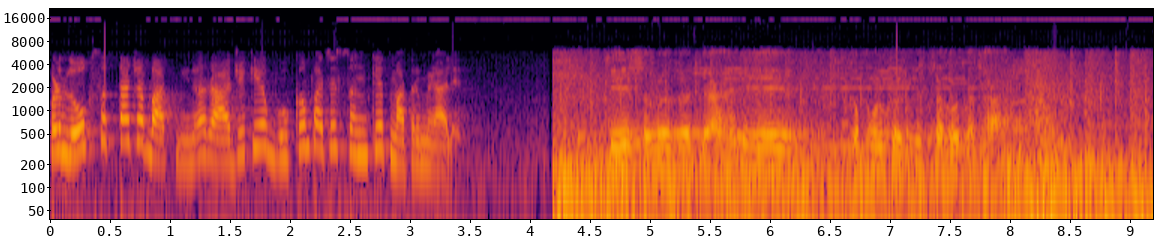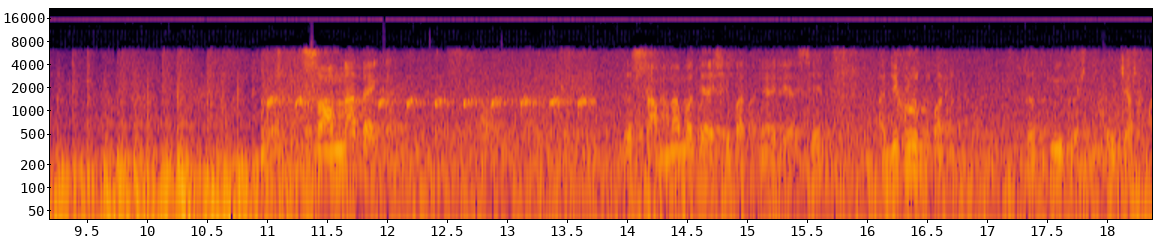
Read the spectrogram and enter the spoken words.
पण लोकसत्ताच्या बातमीनं राजकीय भूकंपाचे संकेत मात्र मिळाले की हे सगळं जे आहे हे कपोल कल्पित सर्व कथा आहे. सामनात आहे का? जर सामनामध्ये अशी बातमी आली असेल अधिकृतपणे तर तुम्ही प्रश्न विचारा.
